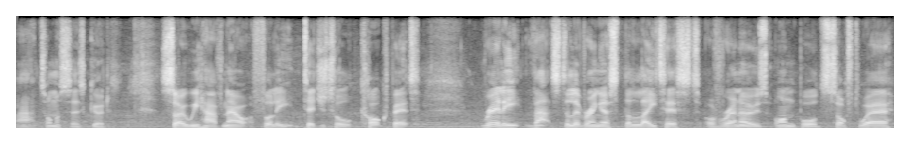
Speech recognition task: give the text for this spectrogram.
Ah, Thomas says good. So we have now a fully digital cockpit. Really, that's delivering us the latest of Renault's onboard software.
